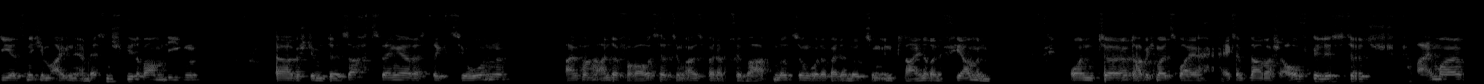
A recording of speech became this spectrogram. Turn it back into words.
die jetzt nicht im eigenen Ermessensspielraum liegen. Äh, bestimmte Sachzwänge, Restriktionen, einfach eine andere Voraussetzung als bei der privaten Nutzung oder bei der Nutzung in kleineren Firmen. Und äh, da habe ich mal zwei exemplarisch aufgelistet. Einmal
